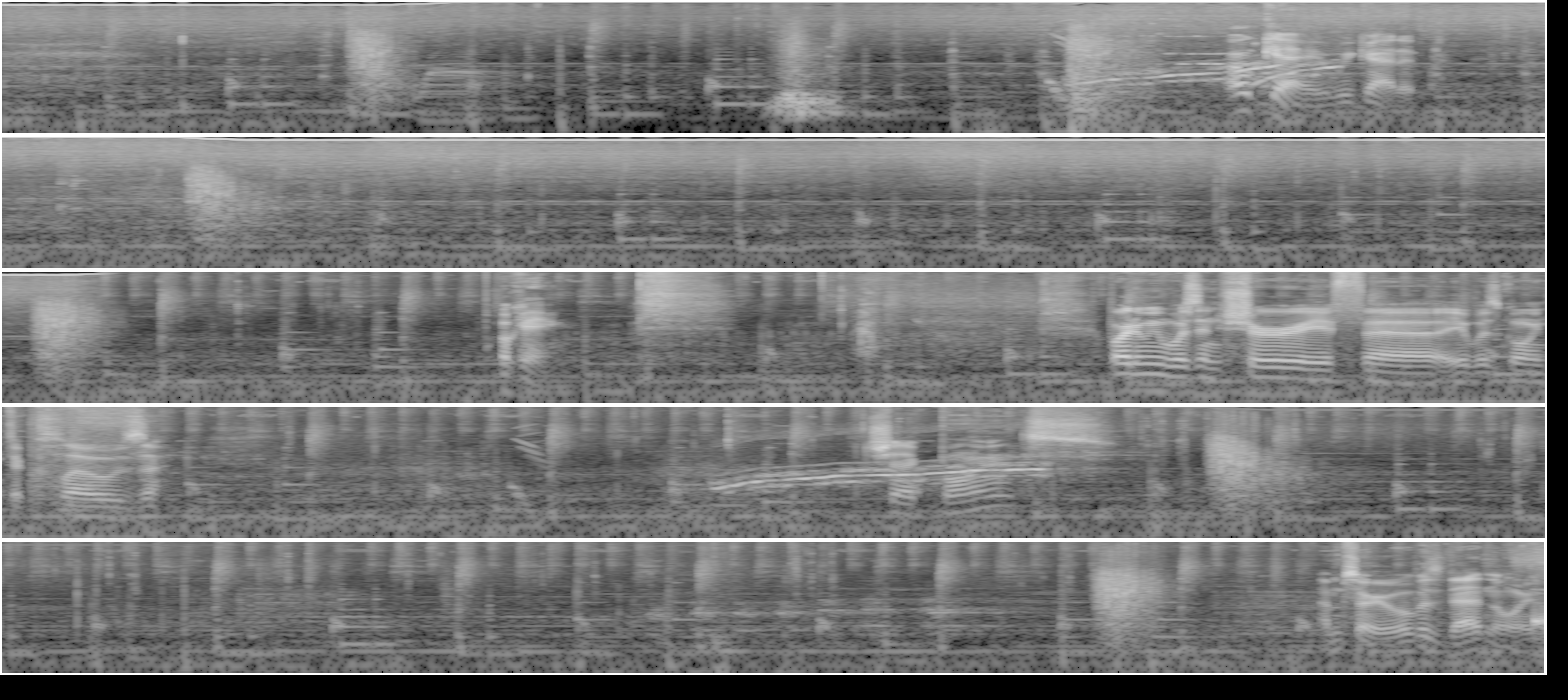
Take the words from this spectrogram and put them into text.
Okay, we got it. Wasn't sure if uh, it was going to close. Checkpoints. I'm sorry, what was that noise?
